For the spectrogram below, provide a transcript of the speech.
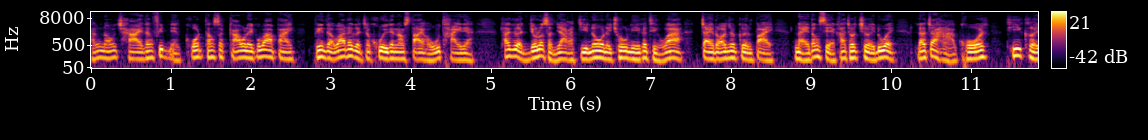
ทั้งน้องชายทั้งฟิตเนสโค้ชทั้งสเกลอะไรก็ว่าไป เพียงแต่ว่าถ้าเกิดจะคุยกันตามสไตล์ของอุทัยเนี่ยถ้าเกิดยกเลิกสัญญากับจีโน่ในช่วงนี้ก็ถือว่าใจร้อนจนเกินไป ไหนต้องเสียค่าชดเชยด้วย แล้วจะหาโค้ชที่เคย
